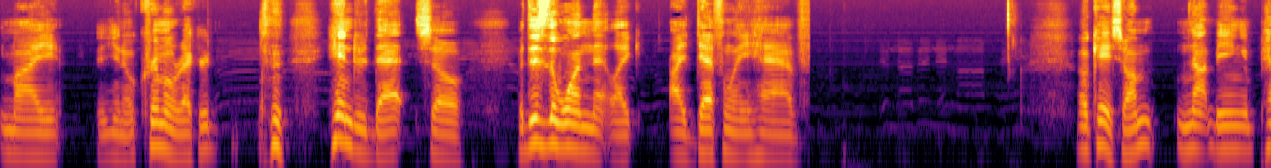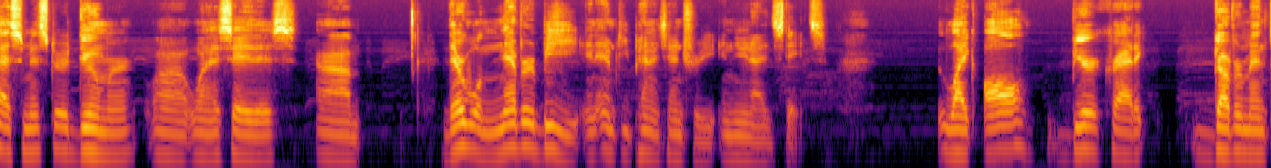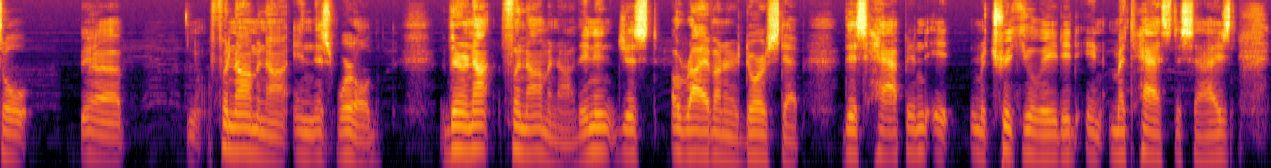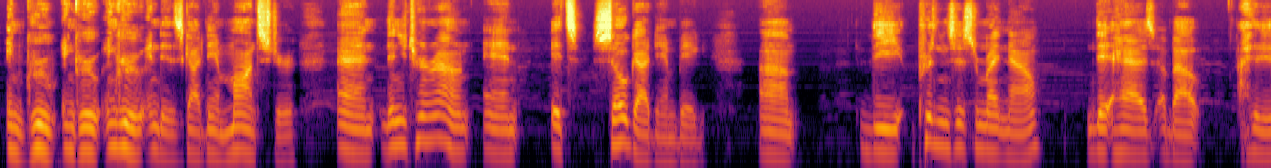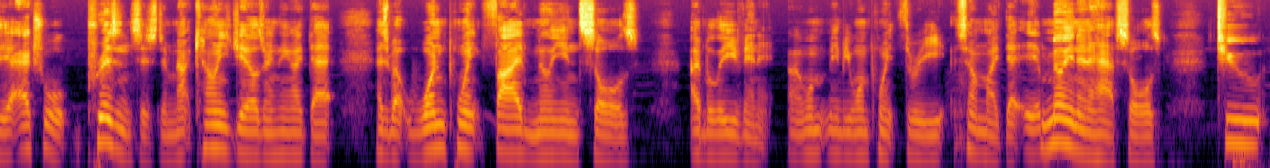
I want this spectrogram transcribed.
my you know criminal record hindered that. So, but this is the one that like I definitely have Okay, so I'm not being a pessimist or a doomer uh, when I say this. Um, there will never be an empty penitentiary in the United States. Like all bureaucratic governmental uh, you know, phenomena in this world, they're not phenomena. They didn't just arrive on our doorstep. This happened. It matriculated and metastasized and grew and grew and grew into this goddamn monster. And then you turn around and it's so goddamn big. Um, the prison system right now that has about the actual prison system, not county jails or anything like that, has about 1.5 million souls, I believe, in it. Uh, one, maybe 1.3, something like that. A million and a half souls. Two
